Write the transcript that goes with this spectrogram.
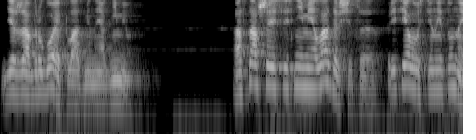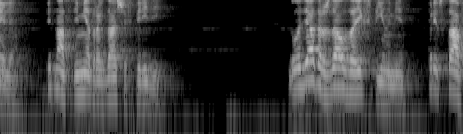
держа в другой плазменный огнемет. Оставшаяся с ними лазерщица присела у стены туннеля, в 15 метрах дальше впереди. Гладиатор ждал за их спинами, привстав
